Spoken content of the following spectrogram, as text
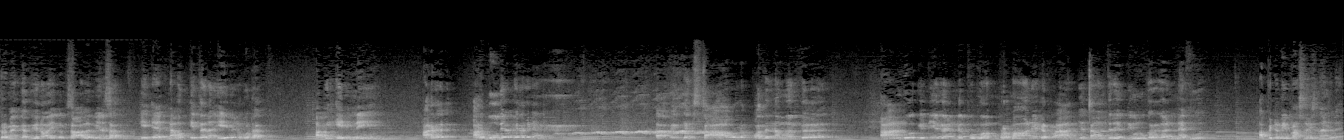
ක්‍රමයක් ඇති වෙනවා. ඒක විශාල වෙනසක්. නමුත් එතන ඒ වෙනකොට අපි එන්නේ අර අර්බුදයක් කරගෙන යනවා. දැන් ස්ථාවර පදනමක ආණ්ඩුව ගෙනිය ගන්න පුළුවන් ප්‍රමාණයට රාජ්‍ය තාන්ත්‍රය දියුණු කරගන්න නැතුව අපිට මේ ප්‍රශ්න විසඳන්න බෑ.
